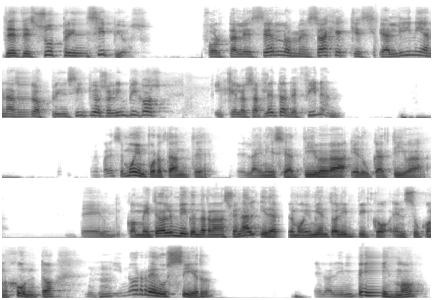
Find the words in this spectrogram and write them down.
desde sus principios, fortalecer los mensajes que se alinean a los principios olímpicos y que los atletas definan. Me parece muy importante la iniciativa educativa del Comité Olímpico Internacional y del movimiento olímpico en su conjunto, y no reducir el olimpismo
